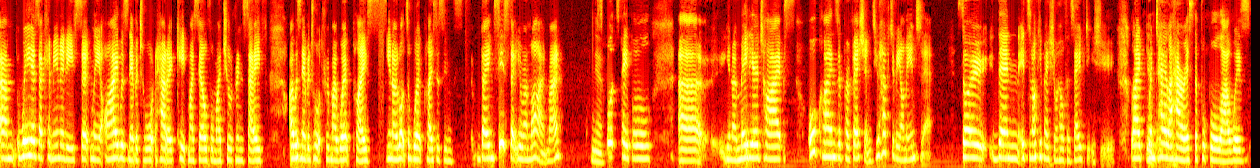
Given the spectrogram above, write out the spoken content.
um, we as a community certainly i was never taught how to keep myself or my children safe i was never taught through my workplace you know lots of workplaces in, they insist that you're online right yeah. sports people uh, you know media types all kinds of professions, you have to be on the internet. So then it's an occupational health and safety issue. Like yeah. when Tayla Harris, the footballer, was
